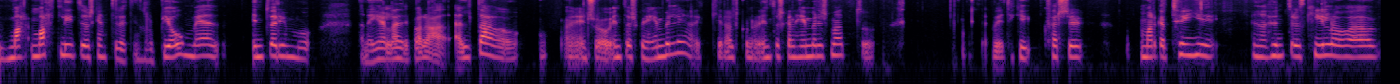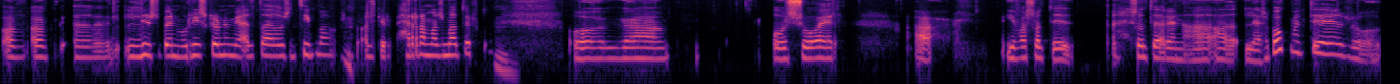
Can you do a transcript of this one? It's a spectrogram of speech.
mar, margt lítið og skemmtilegt, ég bjó með indverjum og þannig ég læði bara að elda og, eins og indversku heimili, að gera alls konar indverskan heimilismat og veit ekki hversu marga tögi hundruð kíló af, af, af uh, linsbönum og hrísgrjónum ég eldaði á þessum tíma, mm. algjör herramannsmatur mm. og uh, og svo er að uh, ég var svolítið, svolítið að reyna að, að lesa bókmyndir og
